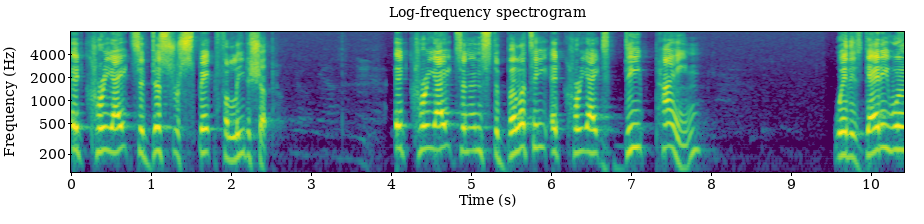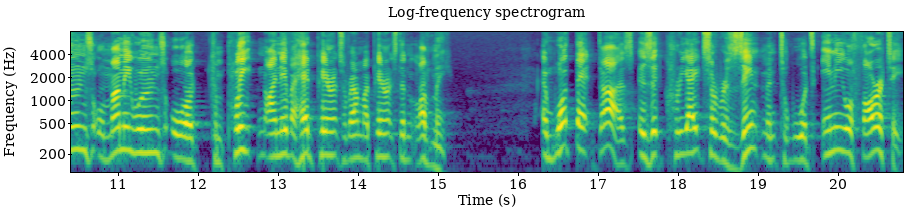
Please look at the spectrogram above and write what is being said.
it creates a disrespect for leadership. It creates an instability, it creates deep pain where there's daddy wounds or mummy wounds or complete, I never had parents around, my parents didn't love me. And what that does is it creates a resentment towards any authority.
